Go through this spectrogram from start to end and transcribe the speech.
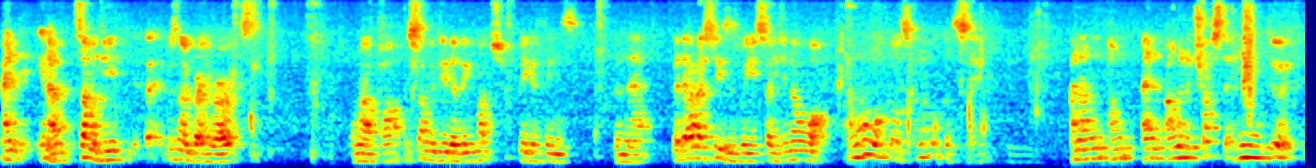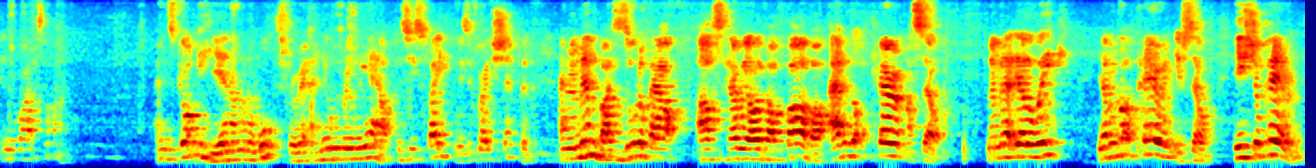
And, you know, some of you, there was no great heroics on our part, but some of you, there have been much bigger things than that. But there are those seasons where you say, do you know what? I know what God's, I know what God's saying. And I'm, I'm, and I'm going to trust that He will do it in the right time. And He's got me here, and I'm going to walk through it, and He'll bring me out because He's faithful. He's a great shepherd. And remember, this is all about us, how we are with our Father. I haven't got a parent myself. Remember that the other week? You haven't got a parent yourself. He's your parent.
